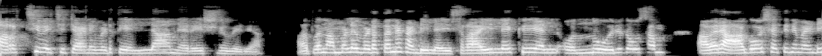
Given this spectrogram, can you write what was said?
മറച്ചു വെച്ചിട്ടാണ് ഇവിടുത്തെ എല്ലാ നരേഷനും വരിക. അപ്പൊ നമ്മൾ ഇവിടെ തന്നെ കണ്ടില്ലേ ഇസ്രായേലിലേക്ക് ഒന്ന് ഒരു ദിവസം അവർ ആഘോഷത്തിന് വേണ്ടി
